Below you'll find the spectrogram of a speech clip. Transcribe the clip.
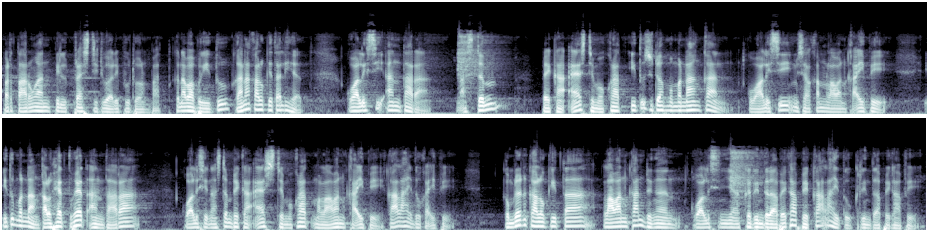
pertarungan Pilpres di 2024. Kenapa begitu? Karena kalau kita lihat koalisi antara Nasdem, PKS, Demokrat itu sudah memenangkan koalisi misalkan melawan KIP. Itu menang kalau head to head antara koalisi Nasdem, PKS, Demokrat melawan KIP. Kalah itu KIP. Kemudian kalau kita lawankan dengan koalisinya Gerindra PKB, kalah itu Gerindra PKB.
